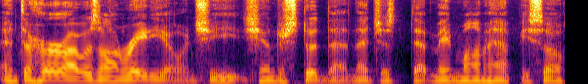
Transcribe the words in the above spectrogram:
And to her, I was on radio, and she she understood that, and that just that made mom happy. So.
